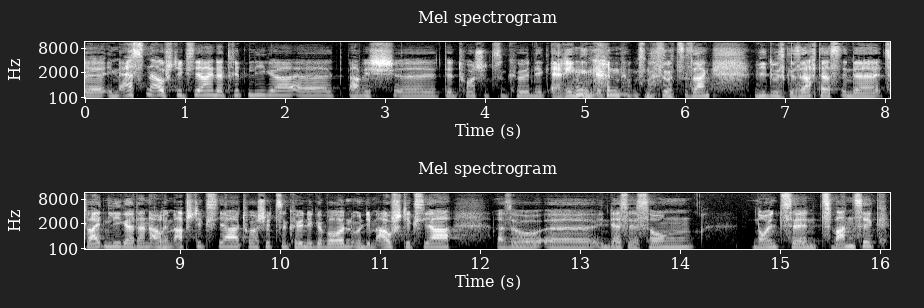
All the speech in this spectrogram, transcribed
äh, im ersten Aufstiegsjahr in der dritten Liga äh, habe ich äh, den Torschützenkönig erringen können, um es mal so zu sagen. Wie du es gesagt hast, in der zweiten Liga dann auch im Abstiegsjahr Torschützenkönig geworden und im Aufstiegsjahr, also äh, in der Saison 1920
